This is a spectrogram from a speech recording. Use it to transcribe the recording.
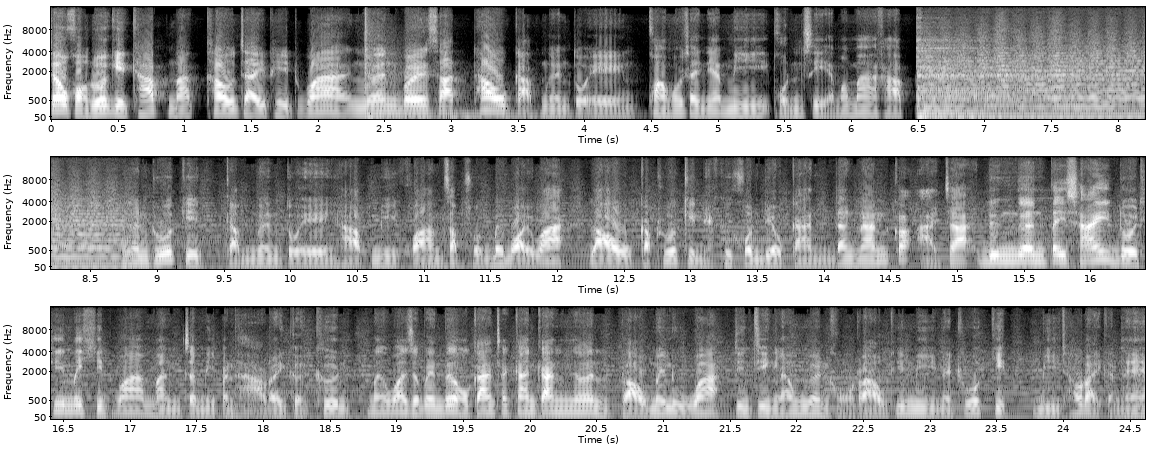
เจ้าของธุรกิจครับมักเข้าใจผิดว่าเงินบริษัทเท่ากับเงินตัวเอง ความเข้าใจนี้มีผลเสียมาก ๆ ครับ เงินธุรกิจกับเงินตัวเองครับ มีความสับสนบ่อย ๆ ว่าเรากับธุรกิจเนี่ยคือคนเดียวกัน ดังนั้นก็อาจจะดึงเงินไปใช้โดยที่ไม่คิดว่ามันจะมีปัญหาอะไรเกิดขึ้น ไม่ว่าจะเป็นเรื่องของการจัดการการเงิน เราไม่รู้ว่าจริง ๆ แล้วเงินของเราที่มีในธุรกิจมีเท่าไหร่กันแน่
